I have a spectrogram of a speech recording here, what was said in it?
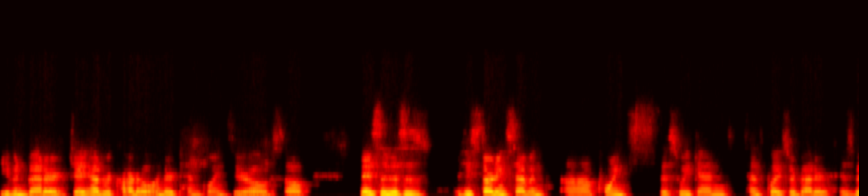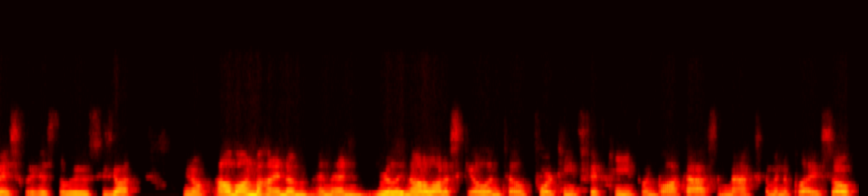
even better. Jay had Ricciardo under 10.0. So basically this is, he's starting seventh uh, points this weekend, 10th place or better is basically his to lose. He's got, you know, Albon behind him and then really not a lot of skill until 14th, 15th when Bottas and Max come into play. So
